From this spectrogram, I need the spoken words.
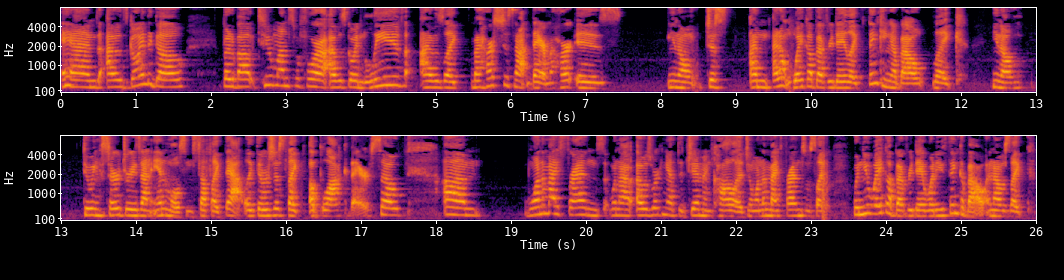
and I was going to go, but about two months before I was going to leave, I was like, my heart's just not there. My heart is, you know, just, I'm, I don't wake up every day like thinking about like, you know, doing surgeries on animals and stuff like that. Like there was just like a block there. So, um, one of my friends, when I, I was working at the gym in college, and one of my friends was like, When you wake up every day, what do you think about? And I was like,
